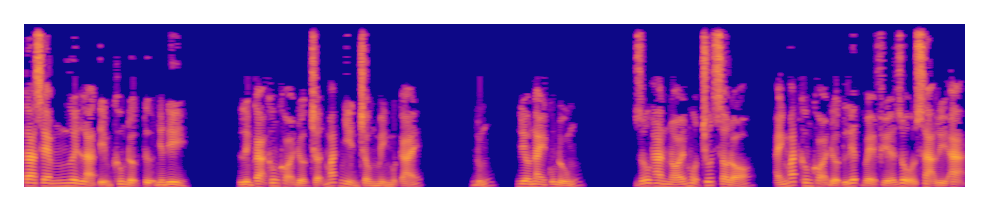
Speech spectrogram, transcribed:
ta xem ngươi là tìm không được tự nhiên đi. Linh Cả không khỏi được trợn mắt nhìn chồng mình một cái. Đúng, điều này cũng đúng. Dô han nói một chút sau đó, ánh mắt không khỏi được liếc về phía rổ xạ lì ạ.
